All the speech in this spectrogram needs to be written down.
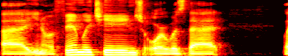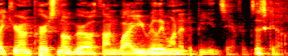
uh, you know, a family change, or was that like your own personal growth on why you really wanted to be in San Francisco?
